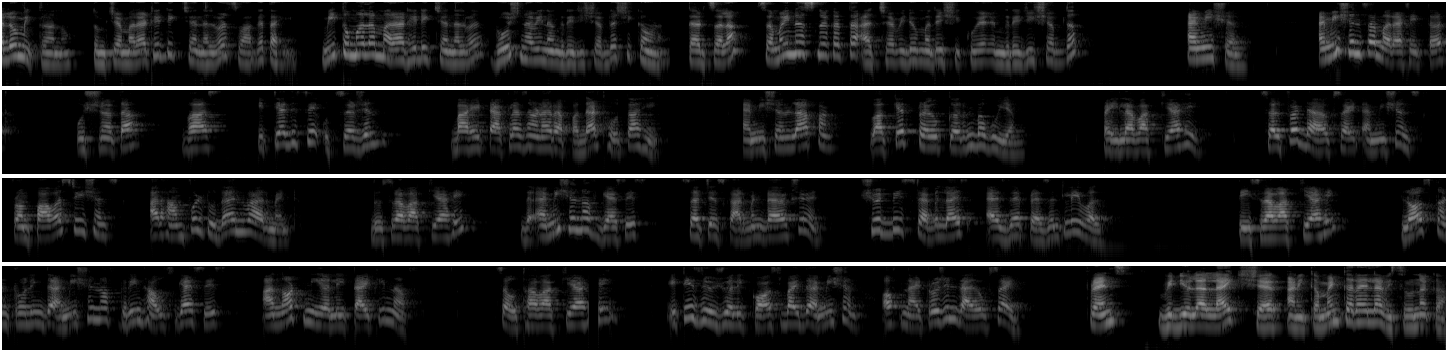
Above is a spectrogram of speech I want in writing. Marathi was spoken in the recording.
हॅलो मित्रांनो तुमच्या मराठी डिक चॅनलवर स्वागत आहे. मी तुम्हाला मराठी डिक चॅनलवर रोज नवीन अंग्रेजी शब्द शिकवणार. तर चला समय नसणं करता आजच्या व्हिडिओमध्ये शिकूया इंग्रजी शब्द. ॲमिशन ॲमिशनचा मराठीत अर्थ उष्णता वास इत्यादीचे उत्सर्जन बाहेर टाकला जाणारा पदार्थ होत आहे. ॲमिशनला आपण वाक्यात प्रयोग करून बघूया. पहिला वाक्य आहे sulphur dioxide emissions from power stations are harmful to the environment दुसरा वाक्य आहे the emission of gases such as carbon dioxide should be stabilize as the present level तिसरा वाक्य आहे laws controlling the emission of greenhouse gases are not nearly tight enough चौथा वाक्य आहे it is usually caused by the emission of nitrogen dioxide friends व्हिडिओला लाईक शेअर आणि कमेंट करायला विसरू नका.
